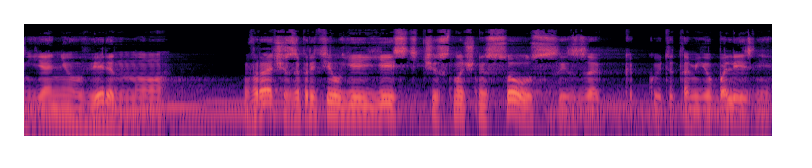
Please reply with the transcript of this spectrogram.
Я не уверен, но... Врач запретил ей есть чесночный соус из-за какой-то там ее болезни.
